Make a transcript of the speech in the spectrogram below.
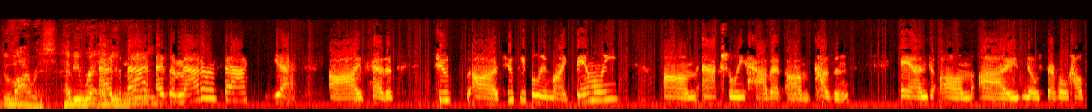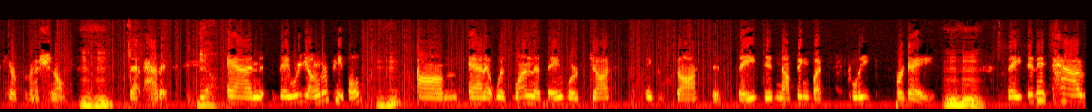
the virus? Have you read? As, you a ma- as a matter of fact, yes. I've had a, two uh, two people in my family um, actually have it, um, cousins, and um, I know several healthcare professionals mm-hmm. that had it. Yeah. And they were younger people, mm-hmm. um, and it was one that they were just exhausted. They did nothing but sleep for days. Mm-hmm. They didn't have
